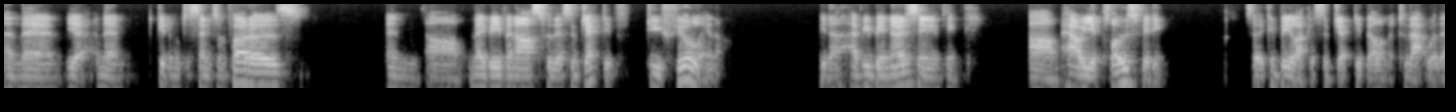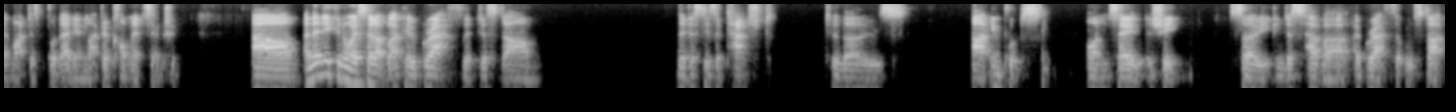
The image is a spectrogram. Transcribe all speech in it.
and then yeah, and then get them to send some photos, and uh, maybe even ask for their subjective. Do you feel leaner? You know, have you been noticing anything? Um, how are your clothes fitting? So it can be like a subjective element to that, where they might just put that in like a comment section. Um, and then you can always set up like a graph that just um, that just is attached to those uh, inputs on say a sheet. So you can just have a, a graph that will start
